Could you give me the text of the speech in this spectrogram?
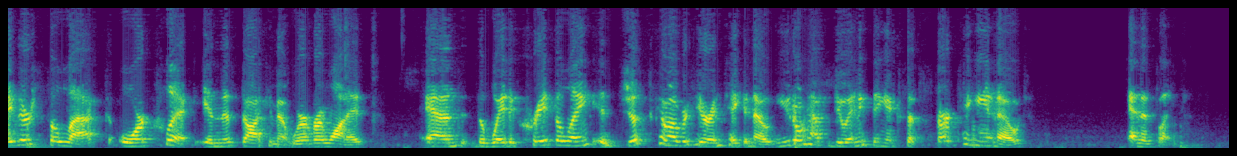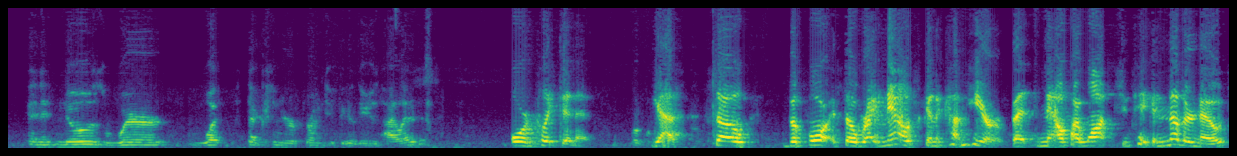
either select or click in this document wherever I wanted. And the way to create the link is just come over here and take a note. You don't have to do anything except start taking a note, and it's linked. and it knows where, what section you're referring to because you just highlighted it? or clicked in it. Or- Yes. So before, so right now it's going to come here. But now if I want to take another note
